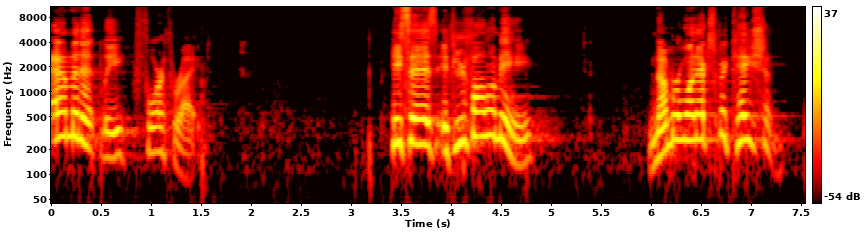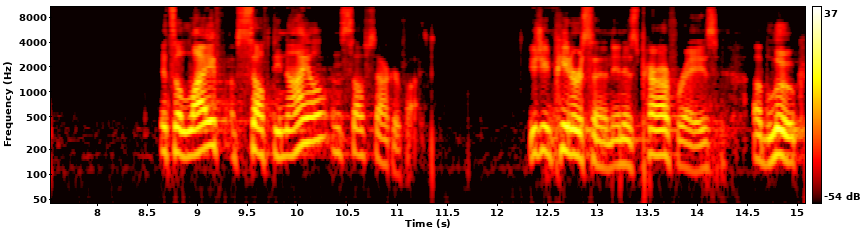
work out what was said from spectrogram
eminently forthright. He says, if you follow me, number one expectation it's a life of self denial and self sacrifice. Eugene Peterson, in his paraphrase of Luke,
